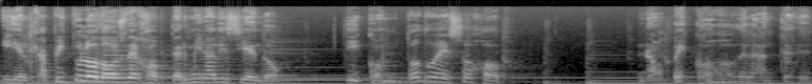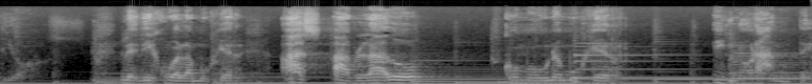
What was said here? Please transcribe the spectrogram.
Y el capítulo 2 de Job termina diciendo, y con todo eso Job no pecó delante de Dios. Le dijo a la mujer, has hablado como una mujer ignorante.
